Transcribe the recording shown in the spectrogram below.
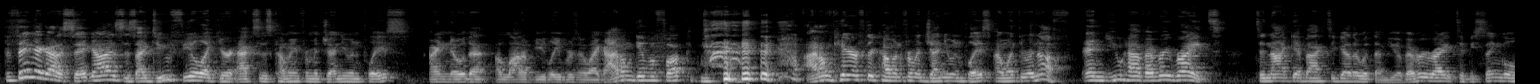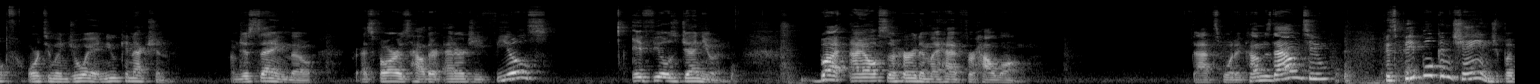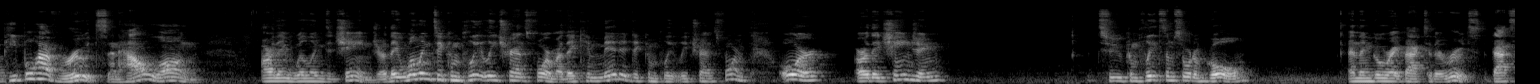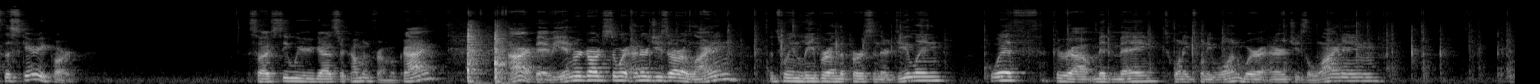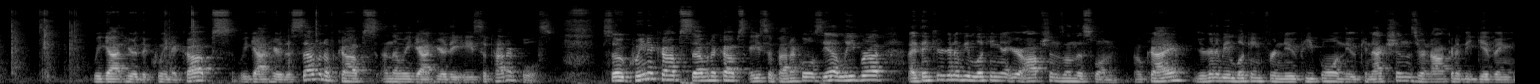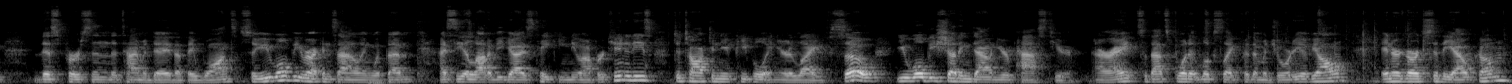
The thing I gotta say, guys, is I do feel like your ex is coming from a genuine place. I know that a lot of you Libras are like, I don't give a fuck. I don't care if they're coming from a genuine place. I went through enough. And you have every right to not get back together with them. You have every right to be single or to enjoy a new connection. I'm just saying, though, as far as how their energy feels, it feels genuine. But I also heard in my head for how long. That's what it comes down to. Because people can change, but people have roots. And how long are they willing to change? Are they willing to completely transform? Are they committed to completely transform? Or are they changing to complete some sort of goal and then go right back to their roots? That's the scary part. So I see where you guys are coming from, okay? All right, baby. In regards to where energies are aligning between Libra and the person they're dealing with throughout mid-May 2021 where energy's aligning. We got here the Queen of Cups, we got here the Seven of Cups, and then we got here the Ace of Pentacles. So Queen of Cups, Seven of Cups, Ace of Pentacles. Yeah, Libra, I think you're going to be looking at your options on this one, okay? You're going to be looking for new people and new connections. You're not going to be giving this person the time of day that they want. So you won't be reconciling with them. I see a lot of you guys taking new opportunities to talk to new people in your life. So you will be shutting down your past here, all right? So that's what it looks like for the majority of y'all. In regards to the outcome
